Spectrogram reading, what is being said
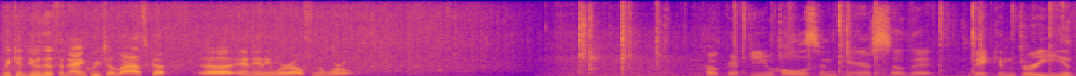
We can do this in Anchorage, Alaska, uh, and anywhere else in the world. Poke a few holes in here so that they can breathe.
